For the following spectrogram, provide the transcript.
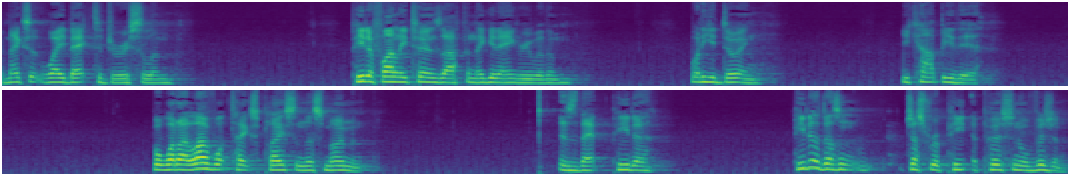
it makes its way back to Jerusalem? Peter finally turns up and they get angry with him. What are you doing? You can't be there. But what I love what takes place in this moment is that Peter Peter doesn't just repeat a personal vision.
